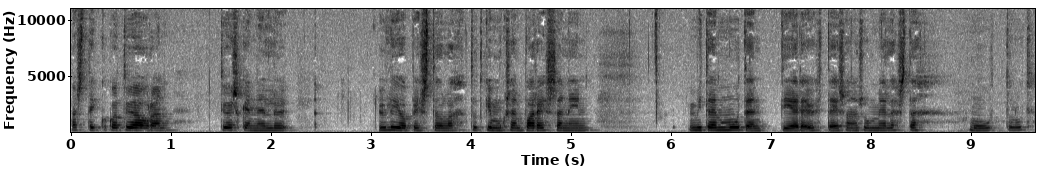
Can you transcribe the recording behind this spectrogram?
asti koko työuran työskennellyt yliopistolla tutkimuksen parissa, niin miten muuten tiedeyhteisö on sun mielestä muuttunut?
